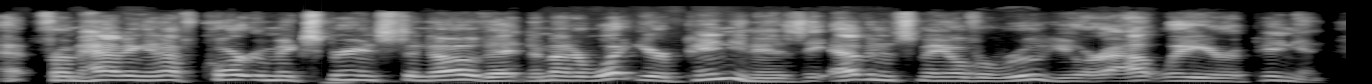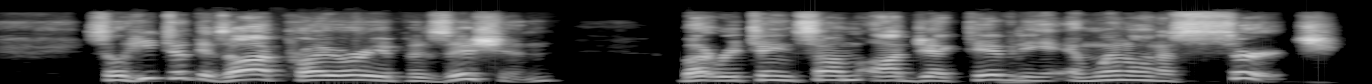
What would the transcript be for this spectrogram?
uh, from having enough courtroom experience to know that no matter what your opinion is, the evidence may overrule you or outweigh your opinion. So he took his a priori position, but retained some objectivity and went on a search,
